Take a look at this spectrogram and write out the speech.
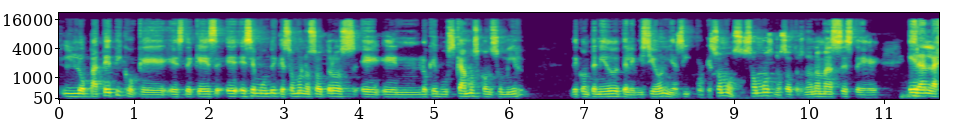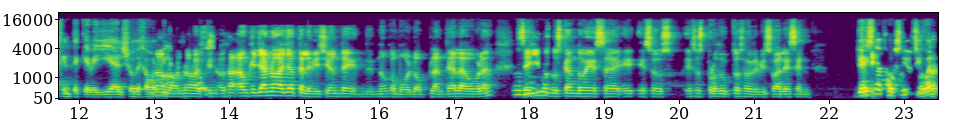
lo patético que, este, que es e, ese mundo y que somos nosotros eh, en lo que buscamos consumir de contenido de televisión y así, porque somos, somos nosotros, no nada más este, eran la gente que veía el show de Howard No, no, no, o sea, aunque ya no haya televisión de, no como lo plantea la obra, seguimos buscando esa, e, esos, esos productos audiovisuales en... Ya está Fox News igual,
